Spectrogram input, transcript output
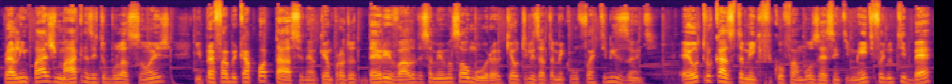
para limpar as máquinas e tubulações e para fabricar potássio, né, que é um produto derivado dessa mesma salmoura, que é utilizado também como fertilizante. É outro caso também que ficou famoso recentemente foi no Tibete,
